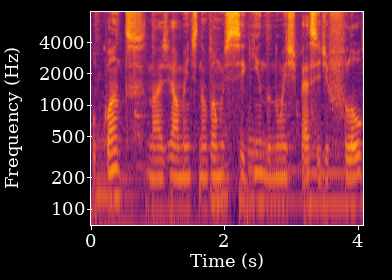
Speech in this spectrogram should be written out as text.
o quanto nós realmente não vamos seguindo numa espécie de flow,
